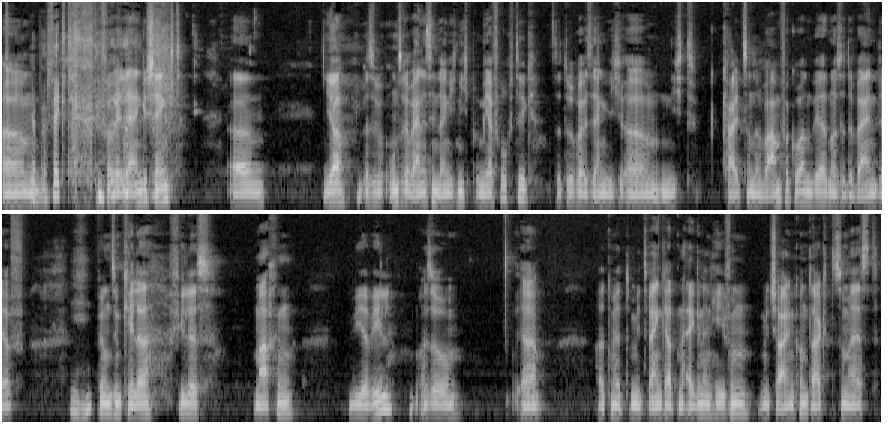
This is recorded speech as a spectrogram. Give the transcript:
ähm, ja, perfekt. die Forelle eingeschenkt. Ähm, ja, also unsere Weine sind eigentlich nicht primärfruchtig, dadurch, weil sie eigentlich ähm, nicht kalt, sondern warm vergoren werden. Also der Wein darf mhm. bei uns im Keller vieles machen, wie er will. Also er hat mit, mit Weingarten eigenen Hefen, mit Schalenkontakt zumeist,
